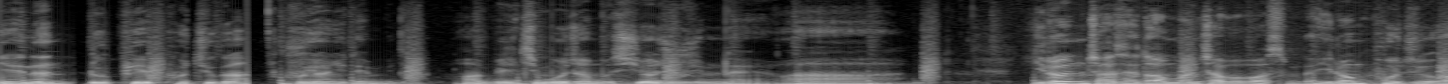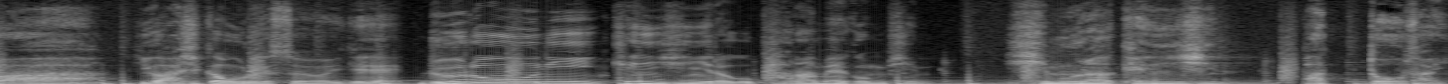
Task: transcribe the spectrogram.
얘는 루피의 포즈가 구현이 됩니다 아 밀짚 모자 한번 씌워주고 싶네 아 이런 자세도 한번 잡아봤습니다. 이런 포즈. 와, 이거 아실까 모르겠어요. 이게 루로우니 켄신이라고 바람의 검심, 히무라 켄신, 발도사이.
